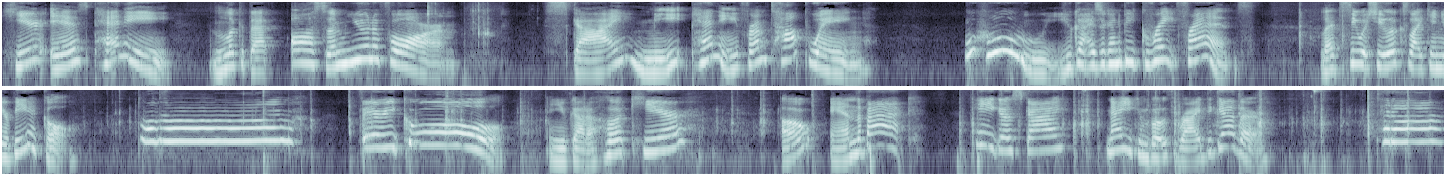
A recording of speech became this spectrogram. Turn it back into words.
Here is Penny. And look at that awesome uniform. Skye, meet Penny from Top Wing. Woohoo! You guys are going to be great friends. Let's see what she looks like in your vehicle. Very cool! And you've got a hook here. Oh, and the back. Here you go, Skye. Now you can both ride together. Ta-da!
